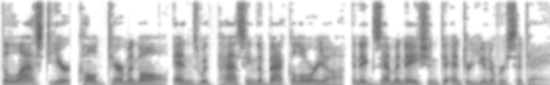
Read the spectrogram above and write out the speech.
The last year called terminal ends with passing the baccalaureate, an examination to enter université.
